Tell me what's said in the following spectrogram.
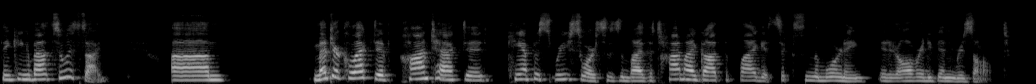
thinking about suicide. Um, Mentor Collective contacted campus resources, and by the time I got the flag at six in the morning, it had already been resolved.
